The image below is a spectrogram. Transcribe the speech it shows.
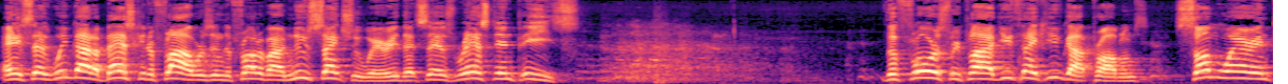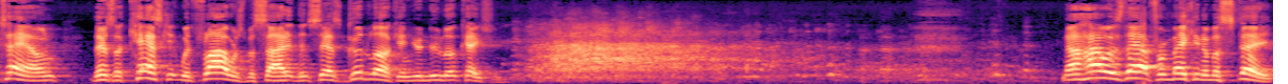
And he says, We've got a basket of flowers in the front of our new sanctuary that says, Rest in peace. the florist replied, You think you've got problems? Somewhere in town, there's a casket with flowers beside it that says, Good luck in your new location. Now, how is that for making a mistake?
